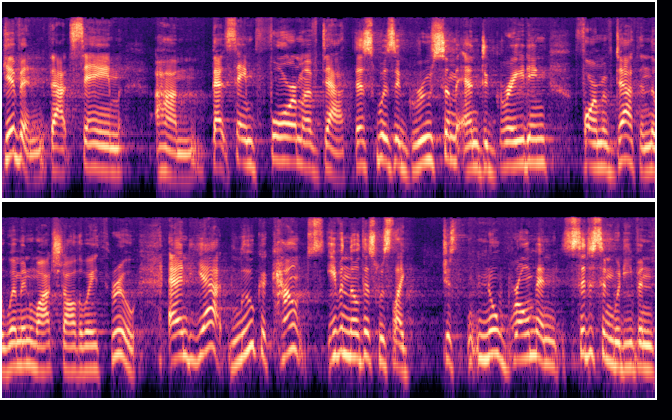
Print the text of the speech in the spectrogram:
given that same, um, that same form of death. This was a gruesome and degrading form of death, and the women watched all the way through. And yet, Luke accounts, even though this was like just no Roman citizen would even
